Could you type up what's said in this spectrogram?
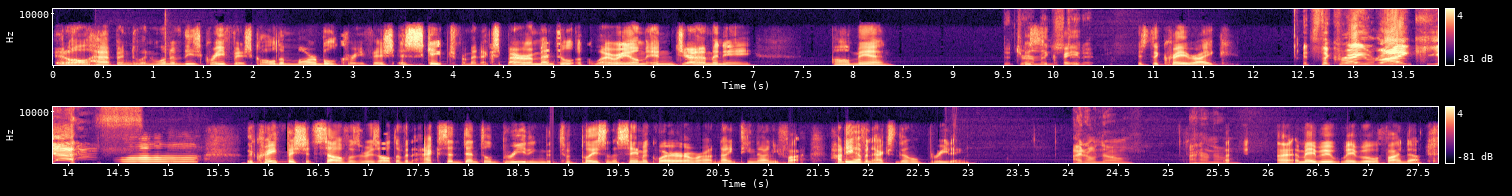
It all happened when one of these crayfish, called a marble crayfish, escaped from an experimental aquarium in Germany. Oh man, The the Germans did it. it's the Cray Reich. It's the Cray Reich. Yes. Ah. The crayfish itself was a result of an accidental breeding that took place in the same aquarium around 1995. How do you have an accidental breeding? I don't know. I don't know. Uh, maybe maybe we'll find out.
